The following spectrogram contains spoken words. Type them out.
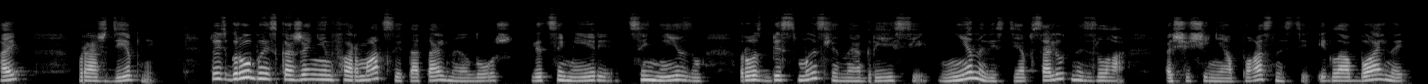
Ай – враждебный, то есть грубое искажение информации, тотальная ложь, лицемерие, цинизм – рост бессмысленной агрессии, ненависти и абсолютность зла, ощущение опасности и глобальной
